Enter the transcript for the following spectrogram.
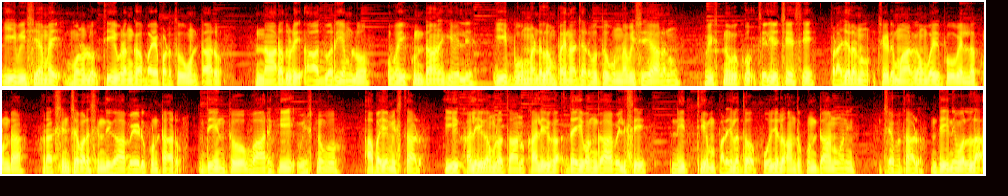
ఈ విషయమై మునులు తీవ్రంగా భయపడుతూ ఉంటారు. నారదుడి ఆధ్వర్యంలో వైకుంఠానికి వెళ్ళి ఈ భూమండలం పైన జరుగుతూ ఉన్న విషయాలను విష్ణువుకు తెలియచేసి ప్రజలను చెడు మార్గం వైపు వెళ్ళకుండా రక్షించవలసిందిగా వేడుకుంటారు. దీంతో వారికి విష్ణువు అభయమిస్తాడు. ఈ కలియుగంలో తాను కలియుగ దైవంగా వెలిసి నిత్యం ప్రజలతో పూజలు అందుకుంటాను అని చెబుతాడు. దీనివల్ల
